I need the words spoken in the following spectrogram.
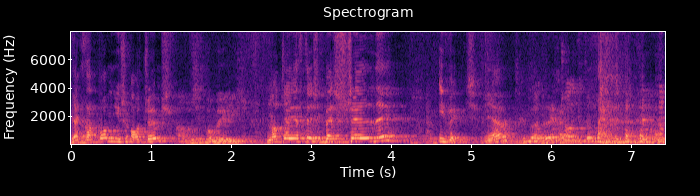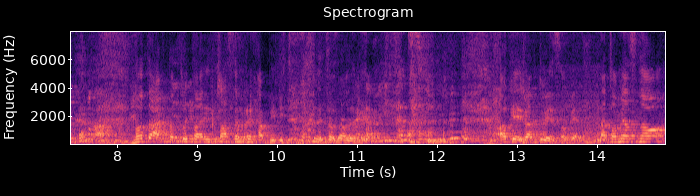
jak zapomnisz o czymś, Albo się pomylisz. no to jesteś bezczelny i wyjdź, nie? chyba rehabilitowany. No tak, no tutaj czasem rehabilitowany to zależy. Okej, żartuję sobie. Natomiast no,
